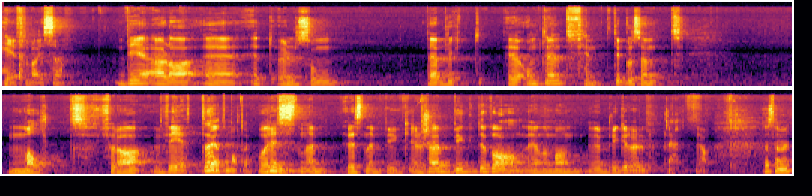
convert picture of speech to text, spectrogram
Hefeweisse Det er da eh, et øl som det er brukt eh, omtrent 50 malt fra hvete. Og resten er, resten er bygg. Ellers er bygg det vanlige når man eh, brygger øl. Ja. Det stemmer.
